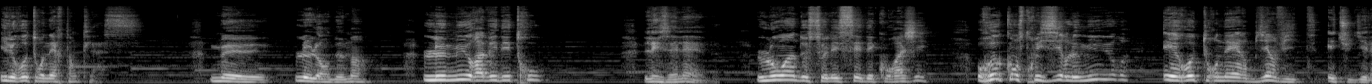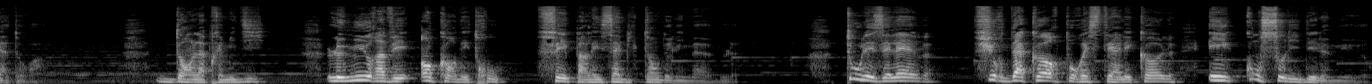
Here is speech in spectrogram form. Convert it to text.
ils retournèrent en classe. Mais le lendemain, le mur avait des trous. Les élèves loin de se laisser décourager, reconstruisirent le mur et retournèrent bien vite étudier la Torah. Dans l'après-midi, le mur avait encore des trous faits par les habitants de l'immeuble. Tous les élèves furent d'accord pour rester à l'école et consolider le mur.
